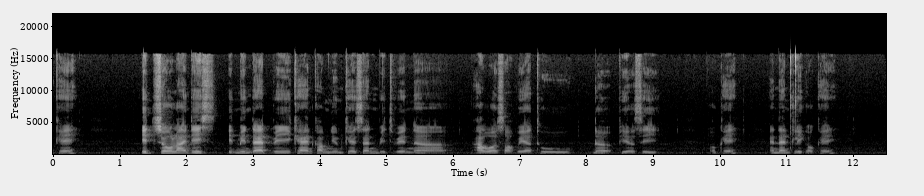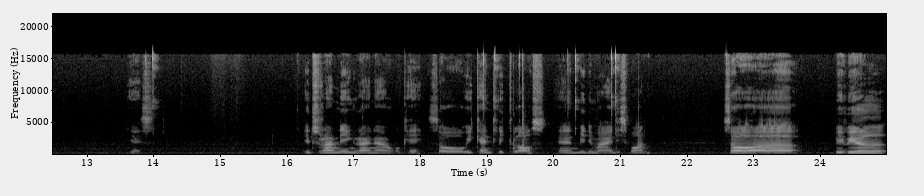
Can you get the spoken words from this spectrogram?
okay? It show like this it means that we can communication between uh, our software to the PLC okay? And then click OK. Yes. It's running right now okay? So we can click close and minimize this one. So uh, we will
